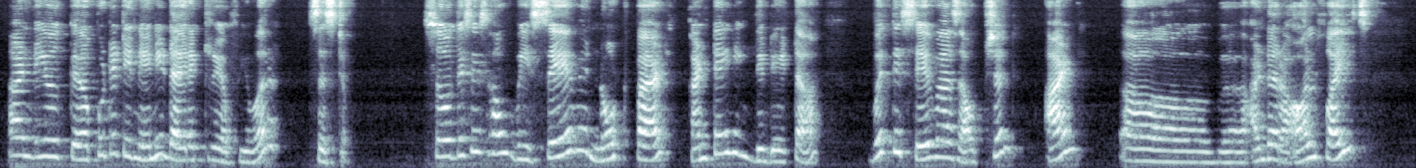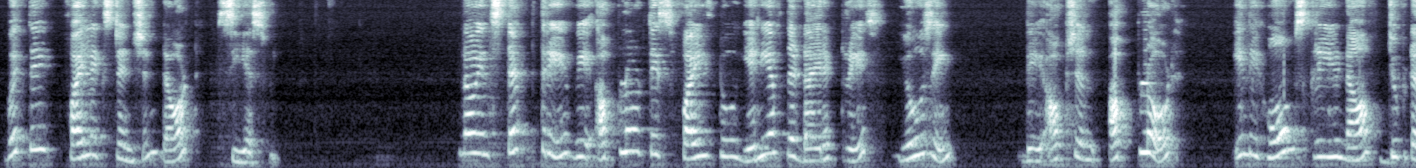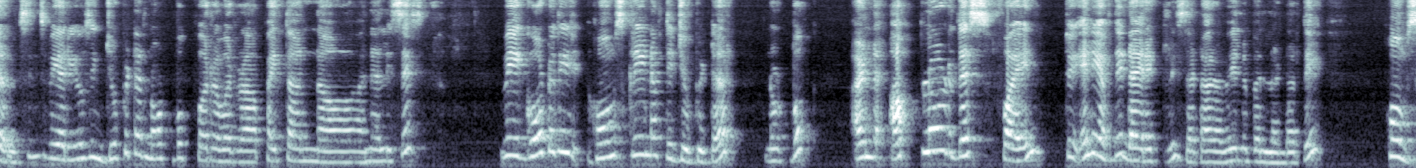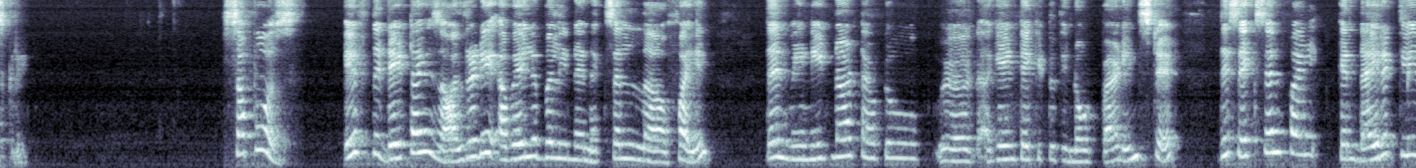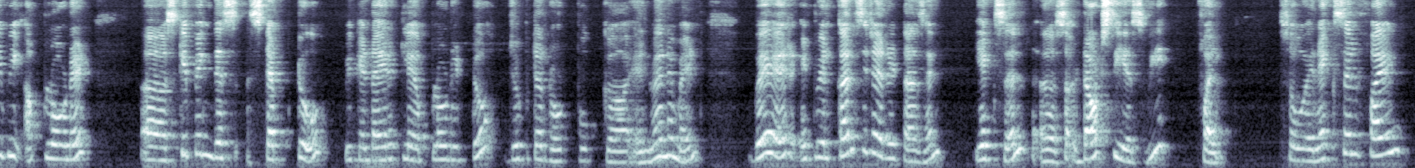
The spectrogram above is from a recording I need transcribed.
and you uh, put it in any directory of your system. So this is how we save a notepad containing the data with the save as option and uh, under all files with the file extension .csv. Now in step 3 we upload this file to any of the directories using the option upload in the home screen of Jupyter. Since we are using Jupyter Notebook for our uh, Python uh, analysis, we go to the home screen of the Jupyter Notebook and upload this file to any of the directories that are available under the home screen. Suppose if the data is already available in an Excel uh, file, then we need not have to uh, again take it to the notepad. Instead, this Excel file can directly be uploaded. Uh, skipping this step 2, we can directly upload it to Jupyter Notebook uh, environment where it will consider it as an Excel uh, .csv file. So an Excel file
